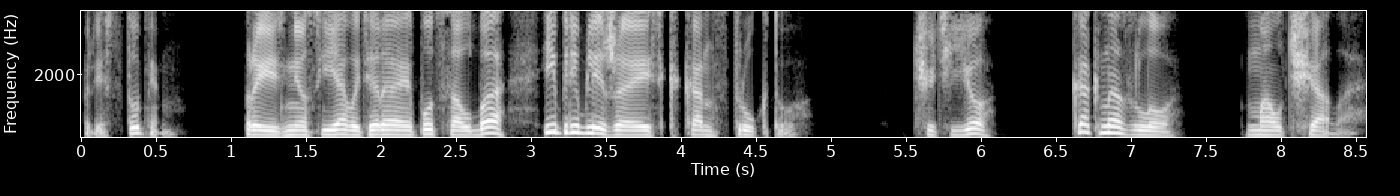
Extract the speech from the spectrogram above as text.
«Приступим», — произнес я, вытирая пот со лба и приближаясь к конструкту. Чутье. как назло, молчала.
